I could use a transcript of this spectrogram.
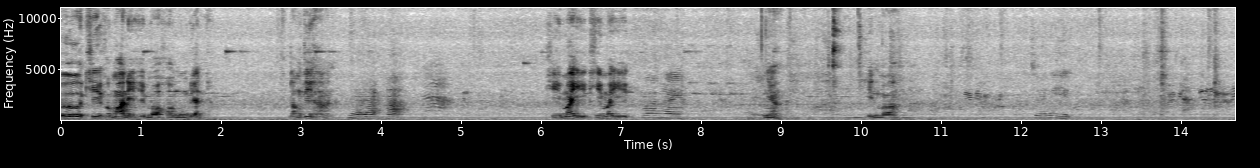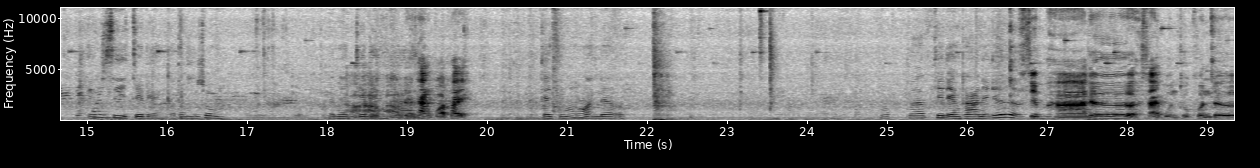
เออขี่เขามาเนี่ยเห็นบ่ฮอมโรงเรียนเนี่ยหลังที่หานเนี่ยแหละค่ะขี่มาอีกขี่มาอีกว่าไง เนี่ยเห็นบ่เชิญอีกเอฟซีเจแดงขอท่านผู้ชมเป็นไงเอาเจเอาแดงเอาเดินทางปลอดภัยไก่สิมาหอนแล้วบอกว่าเจแดงทาในเด้อสิบหาเด้อสายบุญทุกคนเด้อ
